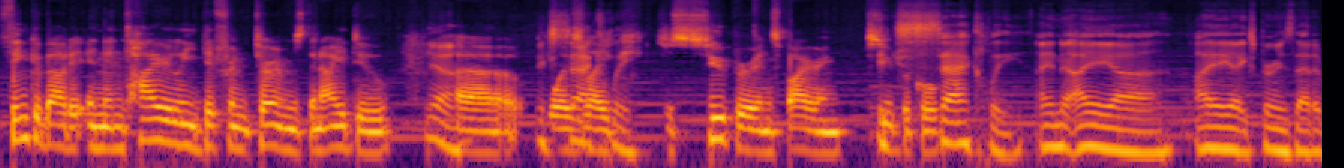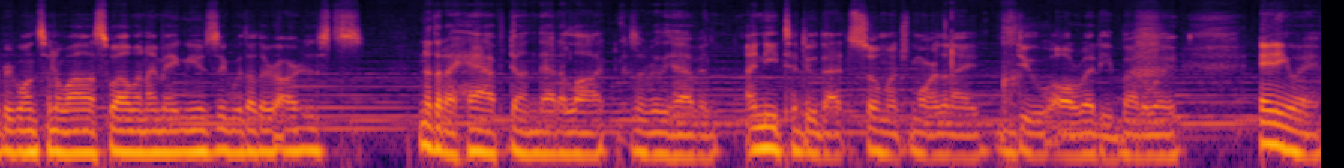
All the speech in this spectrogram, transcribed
think about it in entirely different terms than I do. Yeah, uh, was exactly. like just super inspiring, super cool. exactly. And I uh, I experience that every once in a while as well when I make music with other artists. Not that I have done that a lot because I really haven't. I need to do that so much more than I do already. By the way. Anyway,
